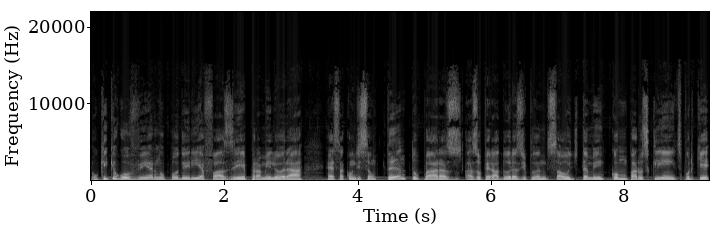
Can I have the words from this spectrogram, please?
o que, que o governo poderia fazer para melhorar essa condição, tanto para as, as operadoras de plano de saúde, também como para os clientes? Porque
